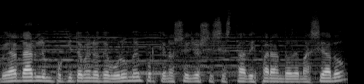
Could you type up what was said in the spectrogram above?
voy a darle un poquito menos de volumen porque no sé yo si se está disparando demasiado.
